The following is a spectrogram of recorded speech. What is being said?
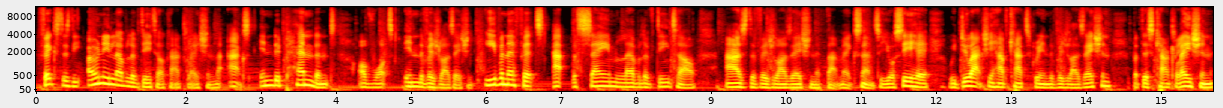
fixed is the only level of detail calculation that acts independent of what's in the visualization, even if it's at the same level of detail as the visualization, if that makes sense. So you'll see here, we do actually have category in the visualization, but this calculation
